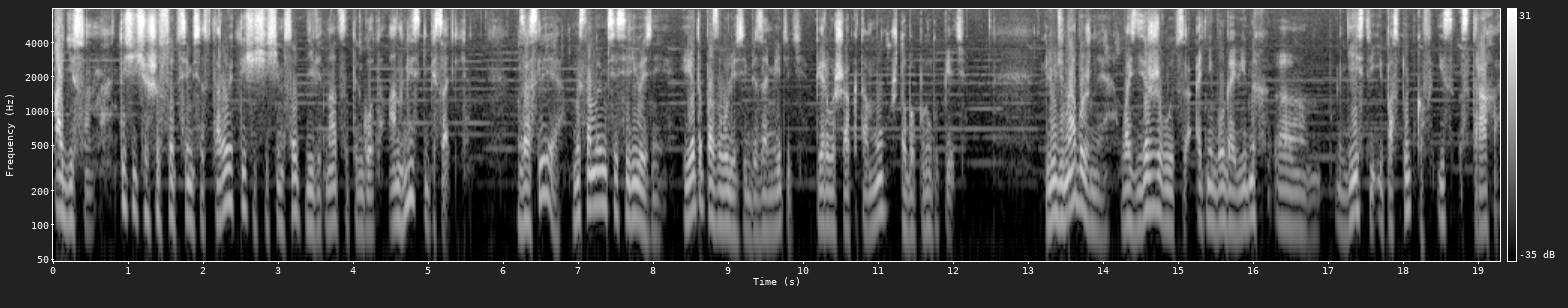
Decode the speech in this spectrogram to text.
Аддисон, 1672-1719 год, английский писатель. Взрослея, мы становимся серьезнее, и это, позволю себе заметить, первый шаг к тому, чтобы поглупеть. Люди набожные воздерживаются от неблаговидных э, действий и поступков из страха,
